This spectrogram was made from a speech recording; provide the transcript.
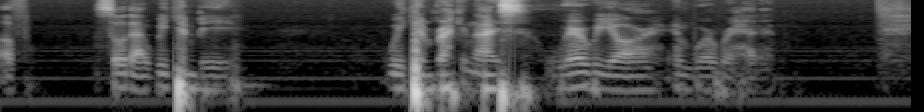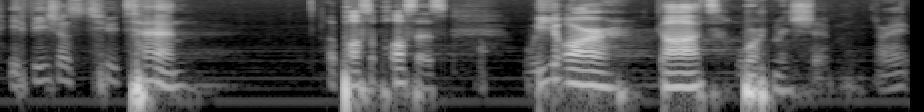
of so that we can be we can recognize where we are and where we're headed. Ephesians 2:10 Apostle Paul says, "We are God's workmanship." All right?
